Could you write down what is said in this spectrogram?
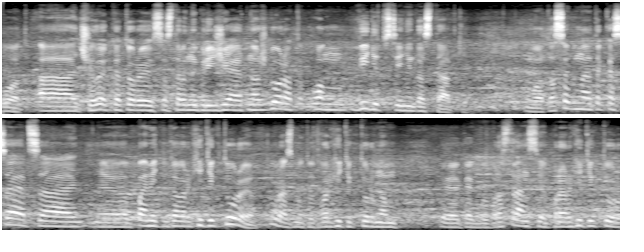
вот, а человек, который со стороны приезжает в наш город, он видит все недостатки. Вот. Особенно это касается э, памятников архитектуры, ну, раз мы тут в архитектурном э, как бы, пространстве про архитектуру.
